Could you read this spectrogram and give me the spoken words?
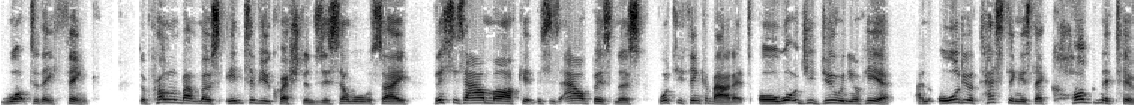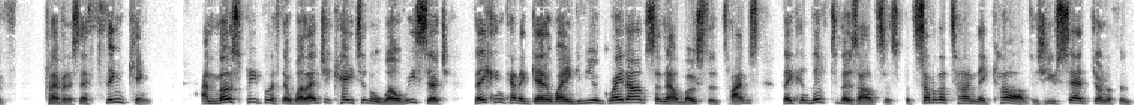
what do they think? The problem about most interview questions is someone will say, This is our market, this is our business. What do you think about it? Or what would you do when you're here? And all you're testing is their cognitive cleverness, they're thinking. And most people, if they're well educated or well researched, they can kind of get away and give you a great answer. Now, most of the times they can live to those answers, but some of the time they can't. As you said, Jonathan,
